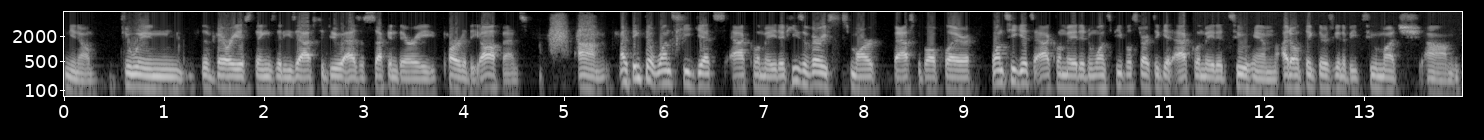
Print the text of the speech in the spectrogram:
you know, doing the various things that he's asked to do as a secondary part of the offense. Um, I think that once he gets acclimated, he's a very smart basketball player. Once he gets acclimated, and once people start to get acclimated to him, I don't think there's going to be too much um,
